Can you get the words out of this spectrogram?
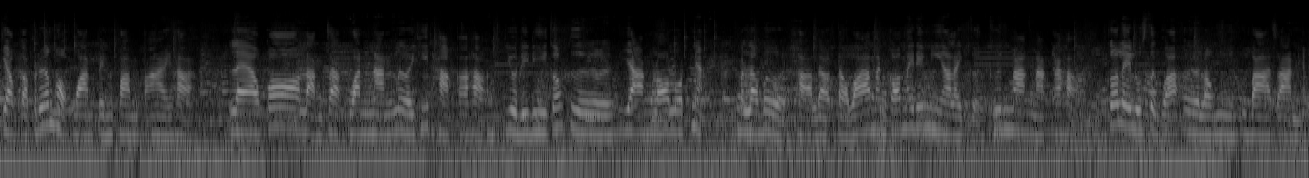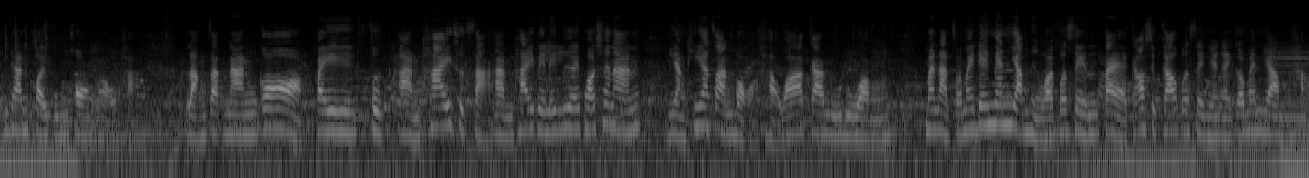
เกี่ยวกับเรื่องของความเป็นความตายค่ะ แล้วก็หลังจากวันนั้นเลยที่ทักอะค่ะ อยู่ดีๆก็คือยางล้อรถเนี่ยมันระเบิดค่ะ แล้วแต่ว่ามันก็ไม่ได้มีอะไรเกิดขึ้นมากนักอะคะก็เลยรู้สึกว่าเออเรามีครูบาอาจารย์เนี่ยที่ท่านคอยคุ้มครองเราค่ะหลังจากนั้นก็ไปฝึกอ่านไพ่ศึกษาอ่านไพ่ไปเรื่อยๆ เพราะฉะนั้นอย่างที่อาจารย์บอกค่ะว่าการดูดวง มันอาจจะไม่ได้แม่นยำถึง 100%แต่ 99%ยังไงก็แม่นยำค่ะ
